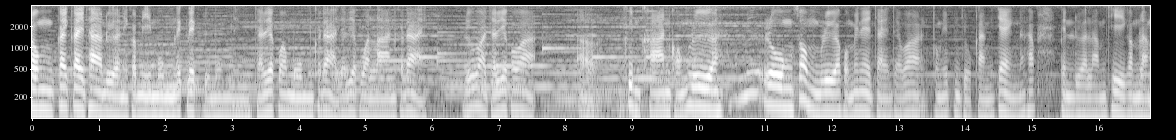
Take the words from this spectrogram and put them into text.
ตรงใกล้ๆท่าเรือนี่ก็มีมุมเล็กๆอยู่มุมหนึ่งจะเรียกว่ามุมก็ได้ จะเรียกว่าลานก็ได้ หรือว่าจะเรียกว่าขึ้นคานของเรือโรงซ่อมเรือผมไม่แน่ใจ แต่ว่าตรงนี้เป็นอยู่กลางแจ้งนะครับ เป็นเรือลำที่กำลัง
